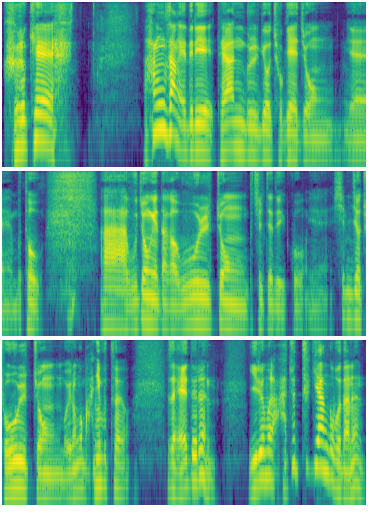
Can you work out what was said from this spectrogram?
그렇게 항상 애들이 대한불교 조계종, 예, 뭐 더, 아, 우종에다가 우울종 붙일 때도 있고, 예, 심지어 조울종 뭐 이런 거 많이 붙어요. 그래서 애들은 이름을 아주 특이한 것보다는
